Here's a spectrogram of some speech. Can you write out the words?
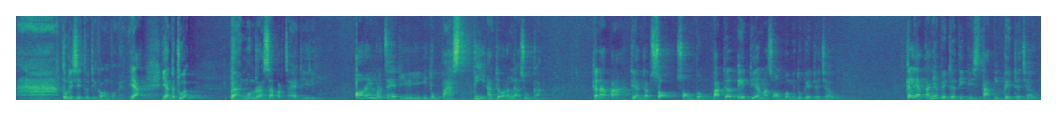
Nah, tulis itu di kolom komen ya. Yang kedua, bangun rasa percaya diri. Orang yang percaya diri itu pasti ada orang nggak suka. Kenapa? Dianggap sok, sombong. Padahal pede sama sombong itu beda jauh. Kelihatannya beda tipis, tapi beda jauh.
